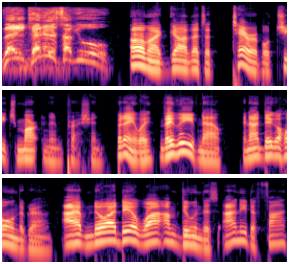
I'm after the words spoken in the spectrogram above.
Very generous of you. Oh my god, that's a terrible Cheech Marin impression. But anyway, they leave now, and I dig a hole in the ground. I have no idea why I'm doing this. I need to find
